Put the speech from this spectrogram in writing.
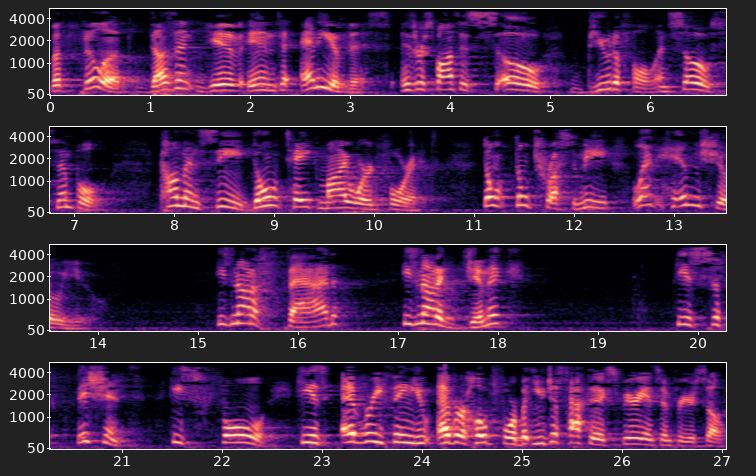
But Philip doesn't give in to any of this. His response is so beautiful and so simple. Come and see. Don't take my word for it. Don't, don't trust me. Let him show you. He's not a fad. He's not a gimmick. He is sufficient. He's full. He is everything you ever hoped for, but you just have to experience him for yourself.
